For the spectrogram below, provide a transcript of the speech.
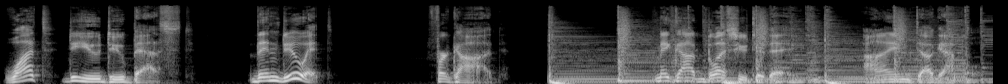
What do you do best? Then do it for God. May God bless you today. I'm Doug Apple.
